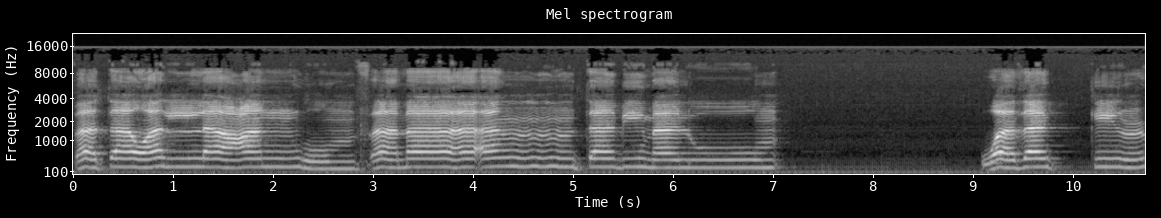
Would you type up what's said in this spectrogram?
فتول عنهم فما انت بملوم وذكر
